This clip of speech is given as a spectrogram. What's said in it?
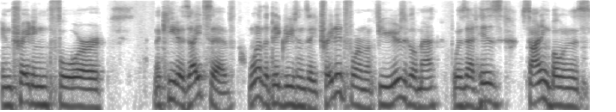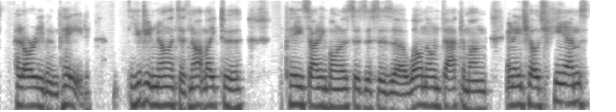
in trading for Nikita Zaitsev, one of the big reasons they traded for him a few years ago, Matt, was that his signing bonus had already been paid. Eugene Melnyk does not like to pay signing bonuses. This is a well-known fact among NHL GMs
